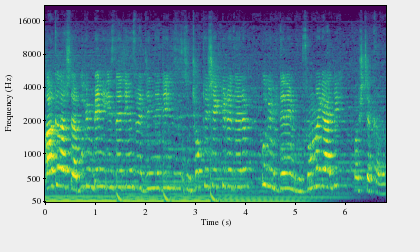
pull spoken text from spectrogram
Arkadaşlar bugün beni izlediğiniz ve dinlediğiniz için çok teşekkür ederim. Bugünkü deneyimizin sonuna geldik. Hoşçakalın.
